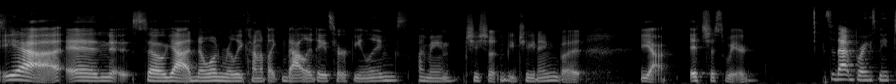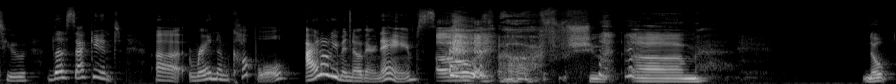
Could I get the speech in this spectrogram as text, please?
Yeah, and so yeah, no one really kind of like validates her feelings. I mean, she shouldn't be cheating, but yeah, it's just weird. So that brings me to the second uh, random couple. I don't even know their names. Oh, oh, shoot. Um. Nope.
